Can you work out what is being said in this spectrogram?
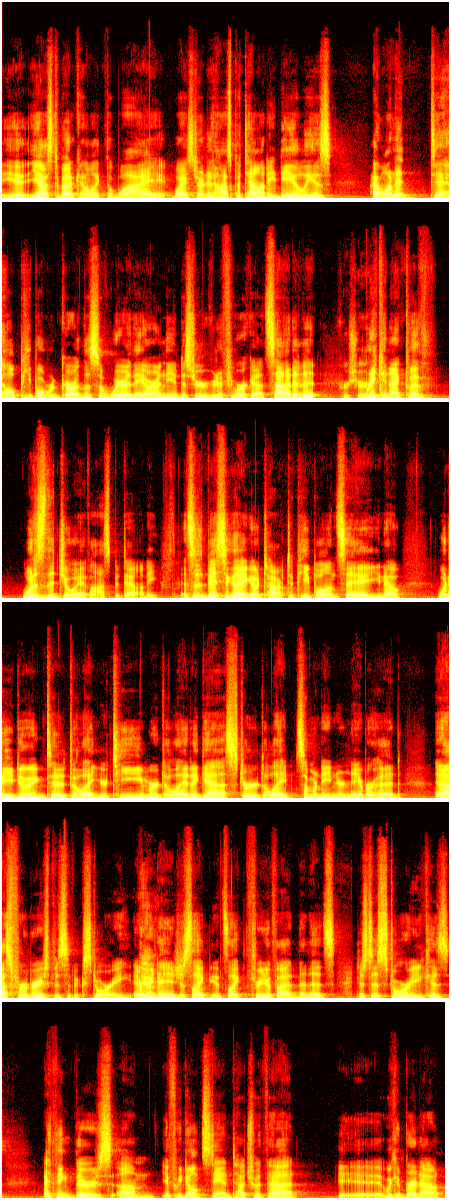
you asked about kind of like the why. Why I started Hospitality Daily is I wanted to help people, regardless of where they are in the industry, even if you work outside of it, For sure. reconnect with what is the joy of hospitality. And so basically, I go talk to people and say, you know, what are you doing to delight your team or delight a guest or delight somebody in your neighborhood? And ask for a very specific story every Yeah. day, just like it's like three to five minutes, just a story. Because I think there's, um, if we don't stay in touch with that, eh, we can burn out.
